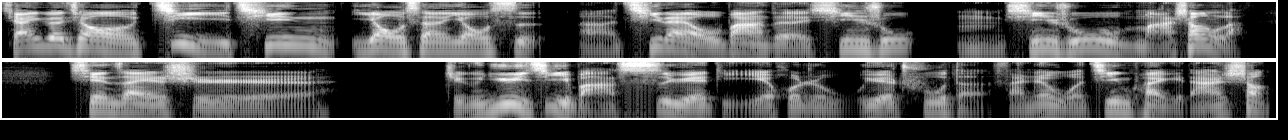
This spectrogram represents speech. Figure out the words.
下一个叫季亲幺三幺四啊，期待欧巴的新书，嗯，新书马上了，现在是这个预计吧，四月底或者五月初的，反正我尽快给大家上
